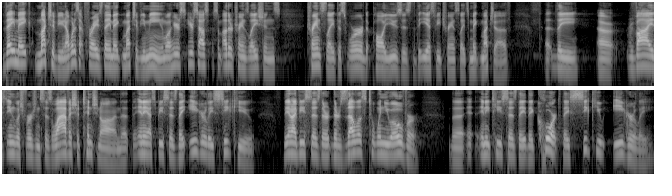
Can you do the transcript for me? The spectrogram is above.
They make much of you. Now, what does that phrase, they make much of you, mean? Well, here's, here's how some other translations translate this word that Paul uses, that the ESV translates make much of. Uh, the uh, Revised English version says lavish attention on. The, the NASB says they eagerly seek you. The NIV says they're, they're zealous to win you over. The NET says they, they court, they seek you eagerly.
